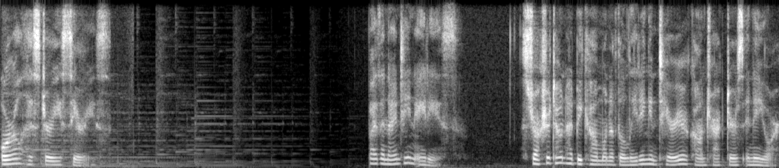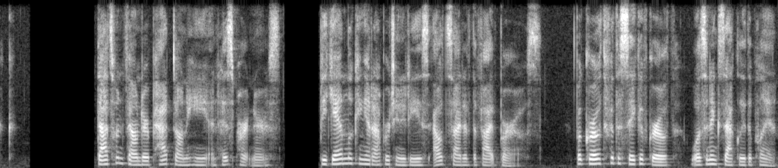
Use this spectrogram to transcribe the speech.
oral history series. By the 1980s, StructureTone had become one of the leading interior contractors in New York. That's when founder Pat Donahue and his partners began looking at opportunities outside of the five boroughs. But growth for the sake of growth wasn't exactly the plan.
